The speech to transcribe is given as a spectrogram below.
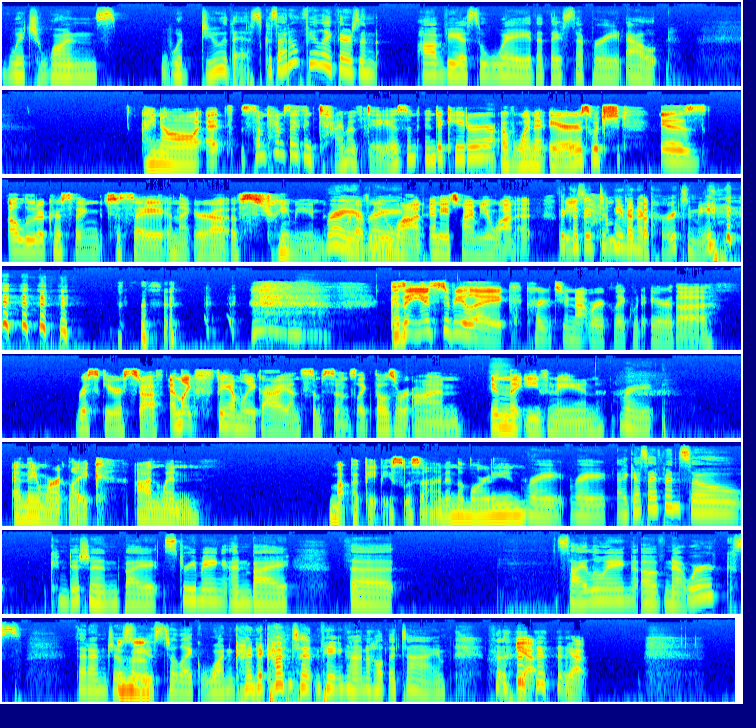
which ones would do this? Cuz I don't feel like there's an obvious way that they separate out. I know. It, sometimes I think time of day is an indicator mm-hmm. of when it airs, which is a ludicrous thing to say in the era of streaming Right, whatever you want anytime you want it. Because it didn't even at the occur to me. Because it used to be like Cartoon Network like would air the riskier stuff, and like Family Guy and Simpsons, like those were on in the evening, right. and they weren't like on when Muppet Babies was on in the morning. Right, right. I guess I've been so conditioned by streaming and by the siloing of networks that I'm just Mhm. used to like one kind of content being on all the time. yeah, yeah.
